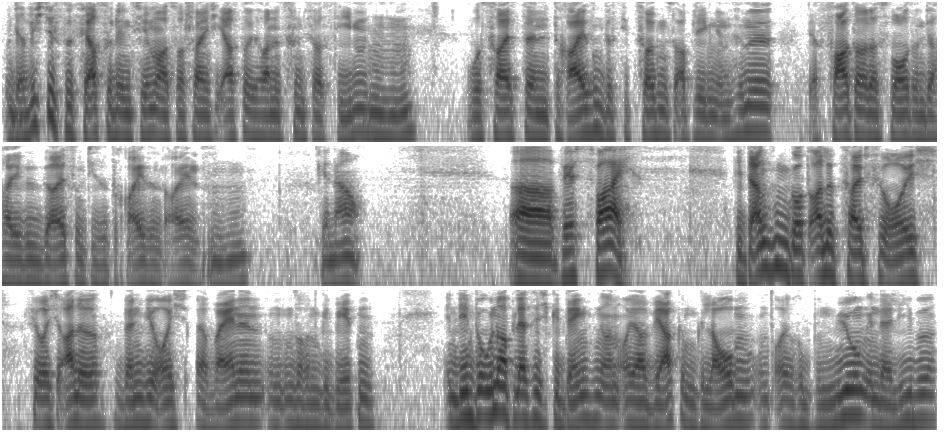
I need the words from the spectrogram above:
Und der wichtigste Vers zu dem Thema ist wahrscheinlich 1. Johannes 5, Vers 7, wo es heißt, denn drei sind es, die Zeugnis ablegen im Himmel, der Vater, das Wort und der Heilige Geist und diese drei sind eins. Genau. Äh, Vers 2. Wir danken Gott alle Zeit für euch, für euch alle, wenn wir euch erwähnen in unseren Gebeten, indem wir unablässig gedenken an euer Werk im Glauben und eure Bemühungen in der Liebe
